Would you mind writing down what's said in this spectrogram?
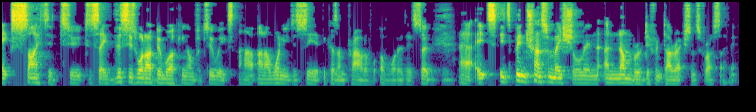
excited to to say this is what I've been working on for two weeks and I, and I want you to see it because I'm proud of, of what it is. So mm-hmm. uh, it's it's been transformational in a number of different directions for us. I think.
